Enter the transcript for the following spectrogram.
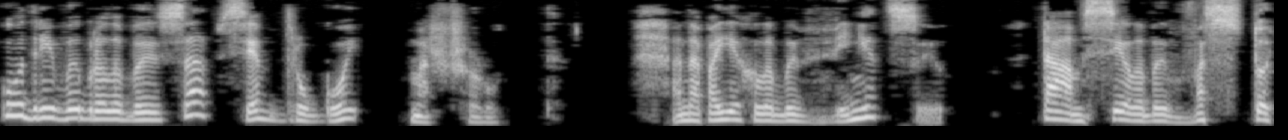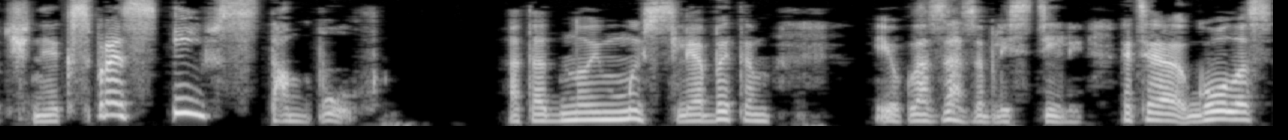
Одри выбрала бы совсем другой маршрут. Она поехала бы в Венецию, там села бы в Восточный экспресс и в Стамбул. От одной мысли об этом ее глаза заблестели, хотя голос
